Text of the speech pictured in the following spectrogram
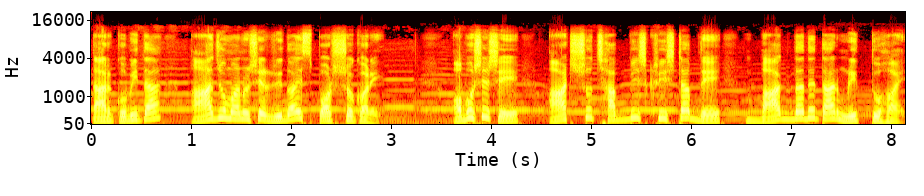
তার কবিতা আজও মানুষের হৃদয় স্পর্শ করে। অবশেষে আটশো ছাব্বিশ খ্রিস্টাব্দে বাগদাদে তার মৃত্যু হয়।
